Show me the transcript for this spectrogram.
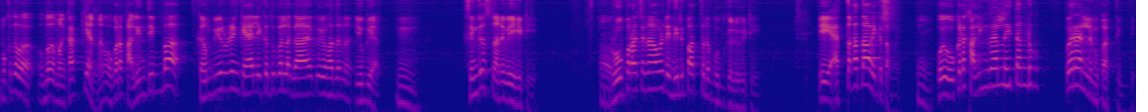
මොකද ඔබ මම එකක් කියන්නම්. ඔකට කලින් තිබ්බා කම්පියුටරෙන් කෑලි එකතු කරලා ගායකයෝ හදන යුගයක්. සිංගර්ස් නෙවෙයි හිටියේ. රූප රචනාවලට ඉදිරිපත් වෙන පුද්ගලයෝ හිටියේ. ඒ ඇත්ත කතාව එක තමයි. ඔය ඕකට කලින් රැල්ල හිතන්නකෝ. ඔය රැල්ල මොකක්ද තිබ්බේ?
